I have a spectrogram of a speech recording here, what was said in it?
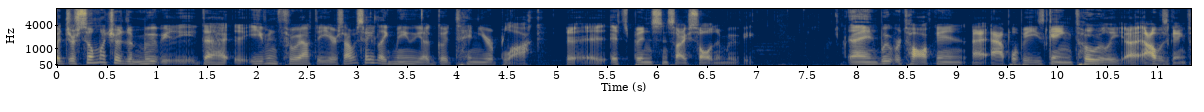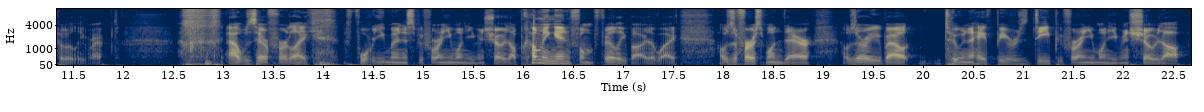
but there's so much of the movie that even throughout the years i would say like maybe a good 10 year block it's been since i saw the movie. And we were talking at applebee's getting totally i was getting totally ripped I was there for like 40 minutes before anyone even showed up. Coming in from Philly, by the way. I was the first one there. I was already about two and a half beers deep before anyone even showed up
